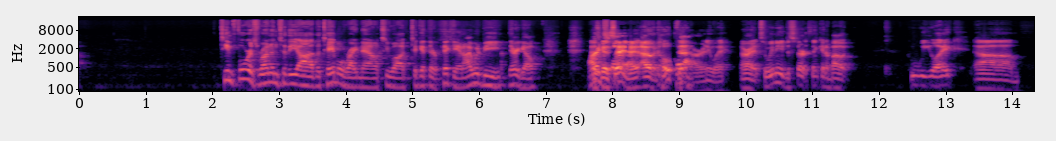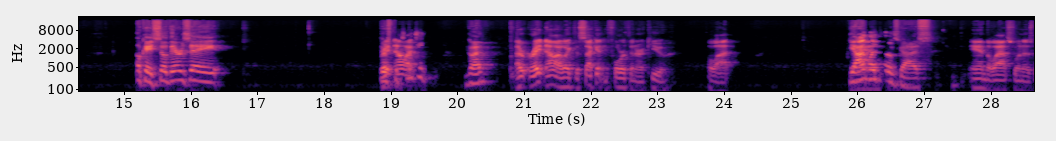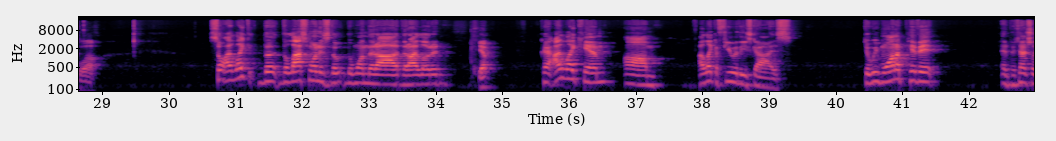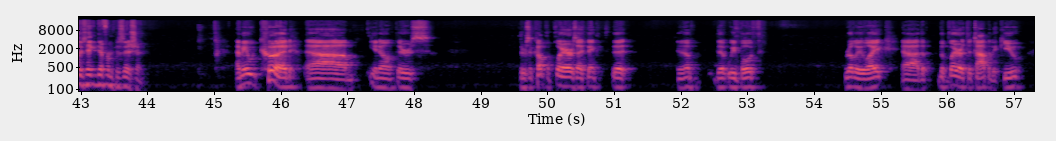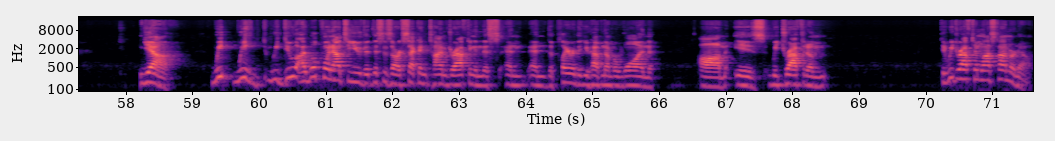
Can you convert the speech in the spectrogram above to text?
Team Four is running to the uh, the table right now to uh, to get their pick in. I would be there. You go. I was right, gonna so, say I, I, would hope they are anyway. All right, so we need to start thinking about who we like. Um, okay, so there's a there's right now. I, go ahead. I, right now, I like the second and fourth in our queue a lot. Yeah, and, I like those guys and the last one as well. So I like the the last one is the the one that uh that I loaded. Yep. Okay, I like him. Um I like a few of these guys. Do we want to pivot and potentially take a different position? I mean, we could. Um, you know, there's there's a couple players I think that you know that we both really like. Uh, the the player at the top of the queue, yeah. We we we do I will point out to you that this is our second time drafting in this and and the player that you have number 1 um is we drafted him Did we draft him last time or no?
